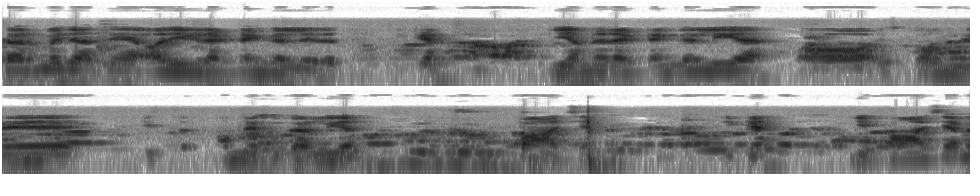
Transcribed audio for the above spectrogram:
कर में जाते हैं और एक रेक्टेंगल ले लेते हैं, ठीक है? ये हमने रेक्टेंगल लिया और इसको हमने हमने इसको कर लिया पाँच एम ठीक है? ये पाँच एम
